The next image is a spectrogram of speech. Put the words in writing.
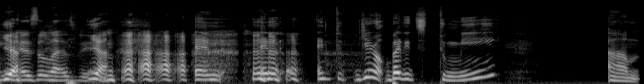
Yeah. is a lesbian. yeah and and and to, you know but it's to me um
